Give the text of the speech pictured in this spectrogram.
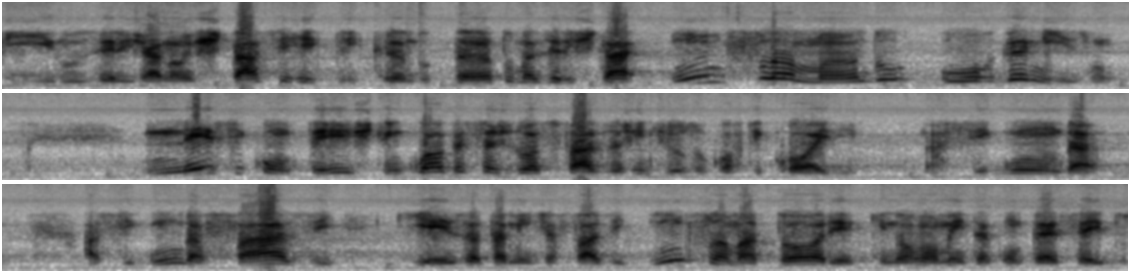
vírus ele já não está se replicando tanto, mas ele está inflamando o organismo. Nesse contexto, em qual dessas duas fases a gente usa o corticoide? Na segunda. A segunda fase, que é exatamente a fase inflamatória, que normalmente acontece aí do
